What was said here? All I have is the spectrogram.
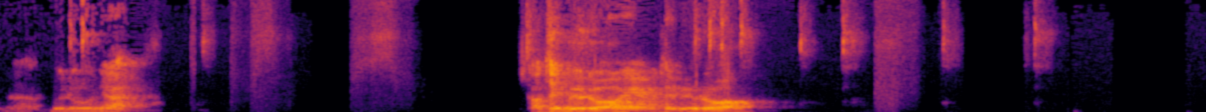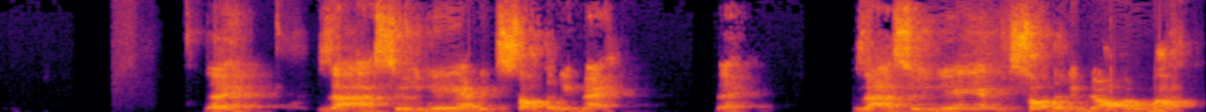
Đó, biểu đồ nhá. Có thấy biểu đồ không em? Thấy biểu đồ không? Đây giả sử như anh em bị sót ở điểm này. Đây giả sử như anh em bị sót ở điểm đó đúng không?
